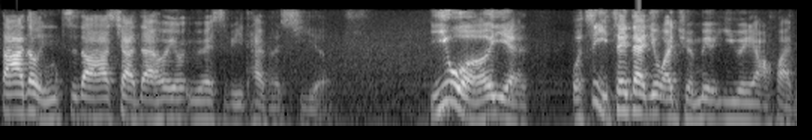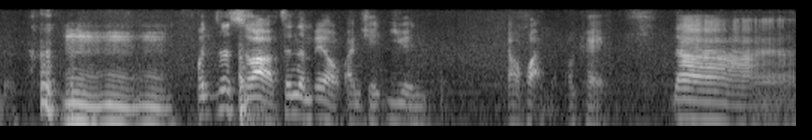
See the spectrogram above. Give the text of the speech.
大家都已经知道它下一代会用 USB Type C 了，以我而言，我自己这一代就完全没有意愿要换了。嗯嗯嗯，我说实话，真的没有完全意愿要换了。OK，那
